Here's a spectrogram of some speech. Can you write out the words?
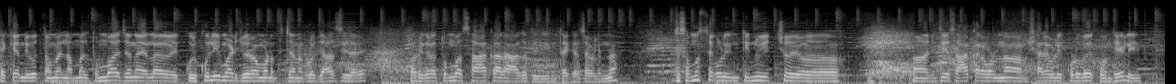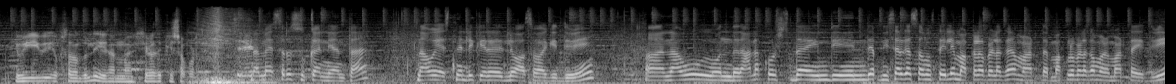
ಯಾಕೆಂದರೆ ಇವತ್ತು ನಮ್ಮಲ್ಲಿ ನಮ್ಮಲ್ಲಿ ತುಂಬ ಜನ ಎಲ್ಲ ಕೂಲಿ ಮಾಡಿ ಜೀವನ ಮಾಡೋಂಥ ಜನಗಳು ಜಾಸ್ತಿ ಇದ್ದಾರೆ. ಅವರಿಗೆಲ್ಲ ತುಂಬ ಸಹಕಾರ ಆಗುತ್ತೆ ಇಂಥ ಕೆಲಸಗಳಿಂದ. ಸಂಸ್ಥೆಗಳು ಇನ್ನೂ ಹೆಚ್ಚು ರೀತಿಯ ಸಹಕಾರಗಳನ್ನ ಶಾಲೆಗಳಿಗೆ ಕೊಡಬೇಕು ಅಂತೇಳಿ ಈ ಈ ಸಂದರ್ಭದಲ್ಲಿ ನಾನು ಹೇಳೋದಕ್ಕೆ ಇಷ್ಟಪಡ್ತೀನಿ. ನಮ್ಮ ಹೆಸರು ಸುಕನ್ಯಾ ಅಂತ. ನಾವು ಎಸ್ನೆಲ್ಲಿಕೆರೆಯಲ್ಲಿ ವಾಸವಾಗಿದ್ದೀವಿ. ಆ, ನಾವು ಒಂದು ನಾಲ್ಕು ವರ್ಷದ ಹಿಂದೆ ಹಿಂದೆ ನಿಸರ್ಗ ಸಂಸ್ಥೆಯಲ್ಲಿ ಮಕ್ಕಳ ಬಳಗ ಮಾಡ್ತಾ ಮಕ್ಕಳ ಬಳಗ ಮಾಡ್ತಾ ಇದ್ವಿ.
